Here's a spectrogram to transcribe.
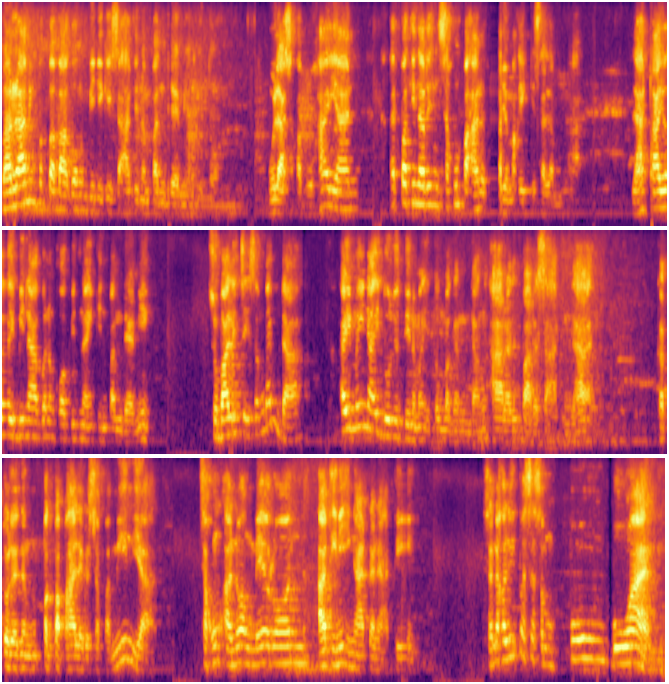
maraming pagbabago ang binigay sa atin ng pandemya ito. Mula sa kabuhayan at pati na rin sa kung paano tayo makikisalamuha. Lahat tayo ay binago ng COVID-19 pandemic. Subalit sa isang banda, ay may naidulot din naman itong magandang aral para sa ating lahat. Katulad ng pagpapahalaga sa pamilya, sa kung ano ang meron at iniingatan natin. Sa nakalipas sa sampung buwan,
